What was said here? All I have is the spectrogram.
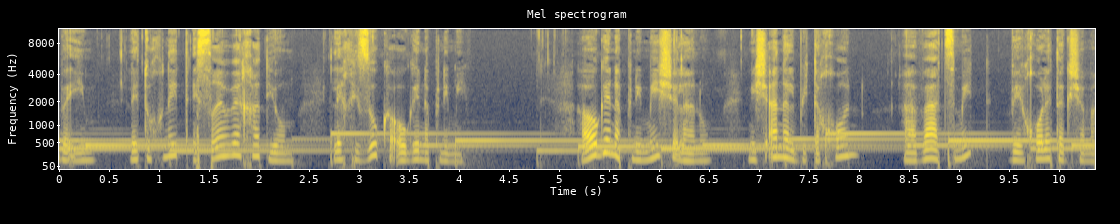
הבאים לתוכנית 21 יום לחיזוק העוגן הפנימי. העוגן הפנימי שלנו נשען על ביטחון, אהבה עצמית ויכולת הגשמה.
